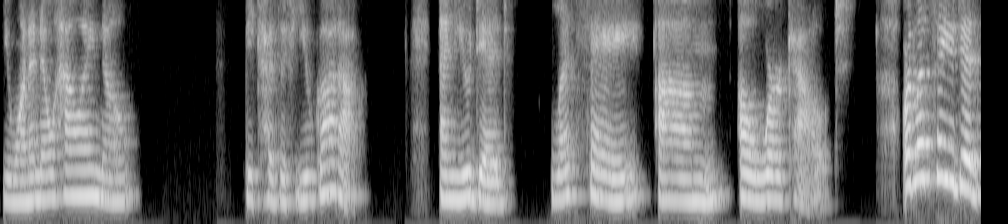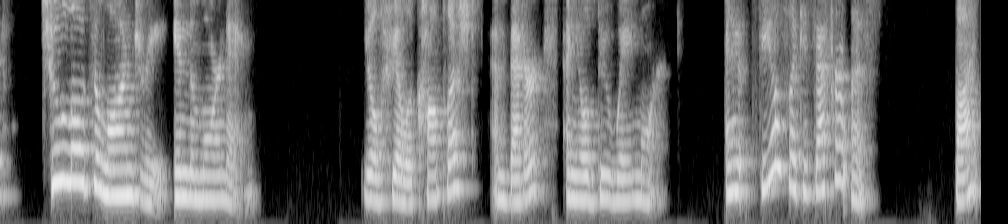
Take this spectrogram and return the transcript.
You want to know how I know? Because if you got up and you did, let's say, um, a workout, or let's say you did two loads of laundry in the morning, you'll feel accomplished and better, and you'll do way more. And it feels like it's effortless. But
